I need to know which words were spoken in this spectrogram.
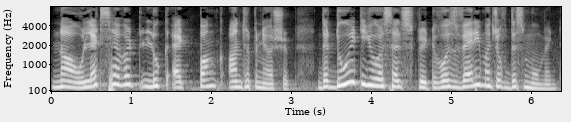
Now, let's have a look at punk entrepreneurship. The do it yourself spirit was very much of this movement.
